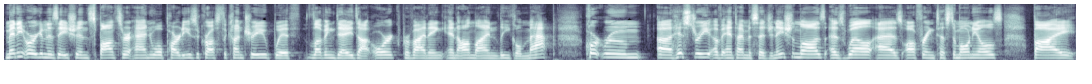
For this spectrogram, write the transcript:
Many organizations sponsor annual parties across the country, with lovingday.org providing an online legal map, courtroom uh, history of anti miscegenation laws, as well as offering testimonials by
